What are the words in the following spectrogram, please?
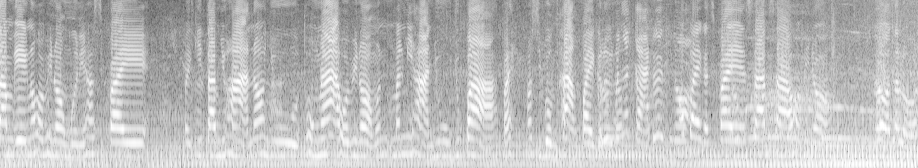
ตำเองเนาะพ่อพี่น้องมือนี้เขาสิไปไปกินตามอยู่หาดเนาะอยู่ทงหน้าพ่อพี่น้องมันมันมีหาดอยู่อยู่ป่าไปเขาสิเบิ่งทางไปกันเลยบรเนาะรยากาศด้วยพี่น้อเขางไปก็สิไปสามสาวพ่อพี่น้องรอตลอด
